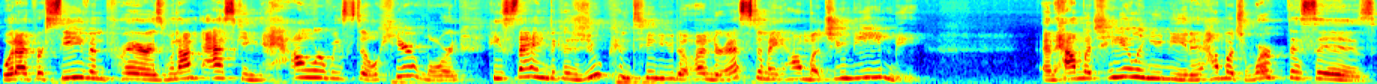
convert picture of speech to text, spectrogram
What I perceive in prayer is when I'm asking, How are we still here, Lord? He's saying, Because you continue to underestimate how much you need me and how much healing you need and how much work this is.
